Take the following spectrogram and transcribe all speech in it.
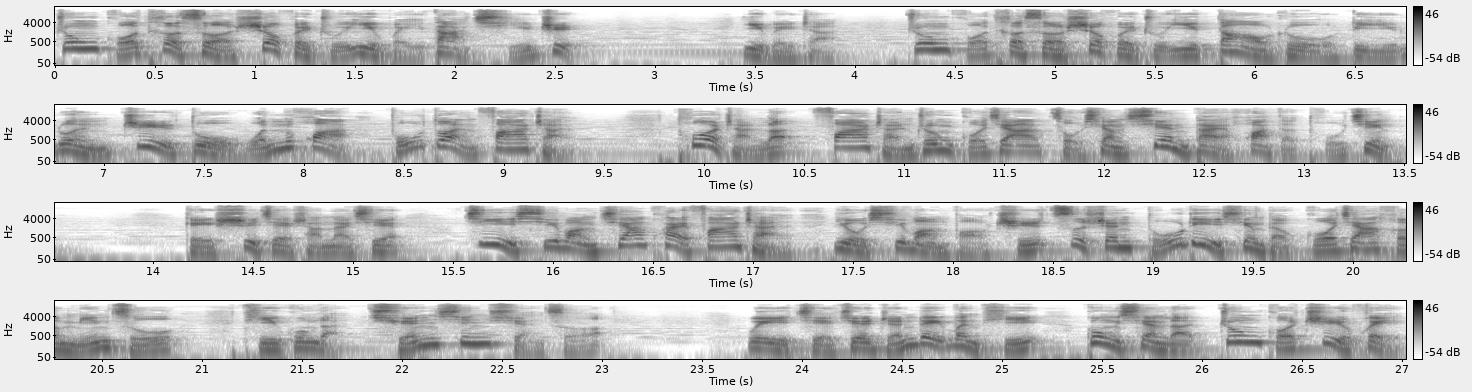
中国特色社会主义伟大旗帜，意味着中国特色社会主义道路、理论、制度、文化不断发展，拓展了发展中国家走向现代化的途径，给世界上那些既希望加快发展又希望保持自身独立性的国家和民族提供了全新选择。为解决人类问题贡献了中国智慧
